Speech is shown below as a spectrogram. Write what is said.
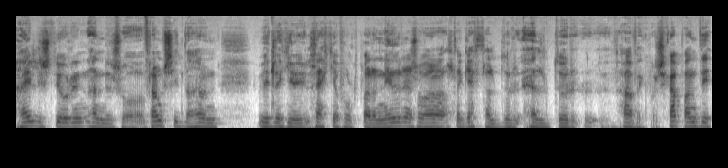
hælistjórin, hann er svo framsýnda, hann vil ekki leggja fólk bara niður eins og var alltaf gert heldur, heldur hafa eitthvað skapandi.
